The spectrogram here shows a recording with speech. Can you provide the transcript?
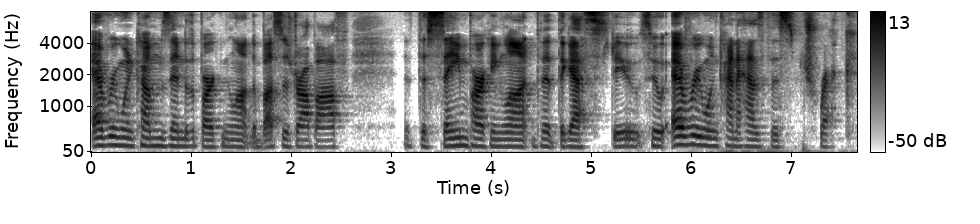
everyone comes into the parking lot, the buses drop off at the same parking lot that the guests do. So everyone kind of has this trek,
